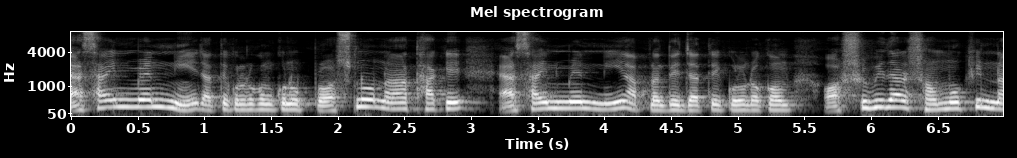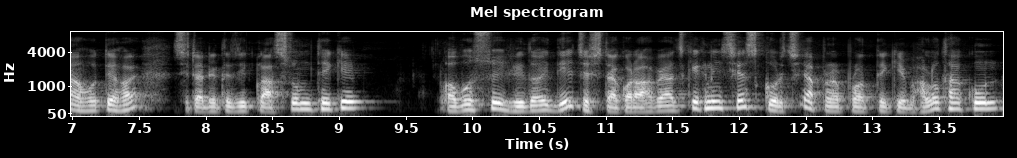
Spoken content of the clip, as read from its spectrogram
অ্যাসাইনমেন্ট নিয়ে, যাতে কোনো রকম কোনো প্রশ্ন না থাকে অ্যাসাইনমেন্ট নিয়ে আপনাদের যাতে কোনো রকম অসুবিধার সম্মুখীন না হতে হয়, সেটা নেতাজি ক্লাসরুম থেকে অবশ্যই হৃদয় দিয়ে চেষ্টা করা হবে। আজকে এখানেই শেষ করছি। আপনারা প্রত্যেকে ভালো থাকুন,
